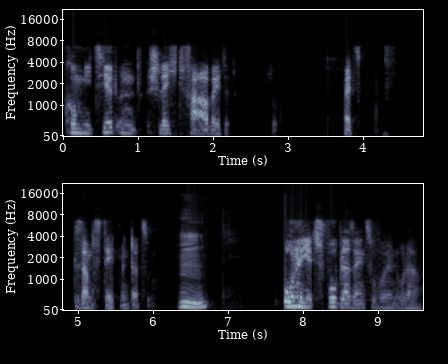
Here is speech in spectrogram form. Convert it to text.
kommuniziert und schlecht verarbeitet. So. Als Gesamtstatement dazu. Mhm. Ohne jetzt Schwurbler sein zu wollen, oder?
